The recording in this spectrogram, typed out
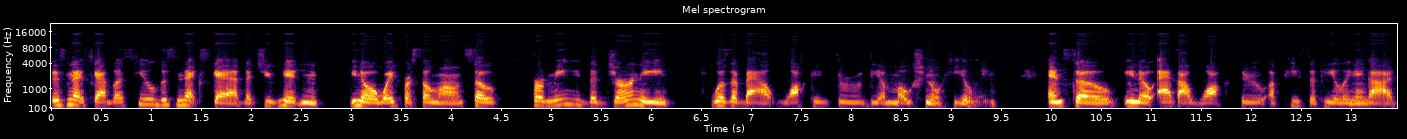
this next scab. Let's heal this next scab that you've hidden, you know, away for so long. So for me, the journey was about walking through the emotional healing. And so, you know, as I walked through a piece of healing and God,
